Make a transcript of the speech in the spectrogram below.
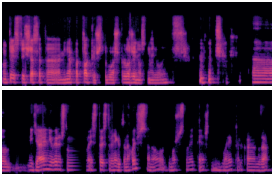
Ну, то есть ты сейчас это меня подталкиваешь, чтобы ваше приложение установило, э, Я не уверен, что если в той стране, где ты находишься, но можешь установить, конечно, мои только за.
